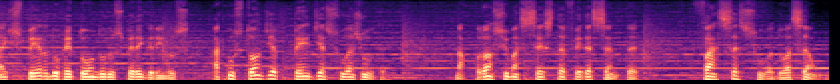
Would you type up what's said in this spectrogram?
Na espera do retorno dos peregrinos, a custódia pede a sua ajuda. Na próxima Sexta-feira Santa, faça sua doação.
